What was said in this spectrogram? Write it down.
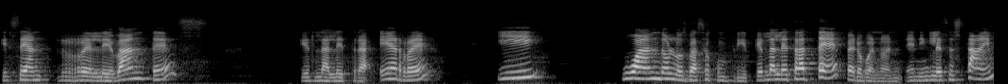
que sean relevantes, que es la letra R, y cuándo los vas a cumplir, que es la letra T, pero bueno, en, inglés es time,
